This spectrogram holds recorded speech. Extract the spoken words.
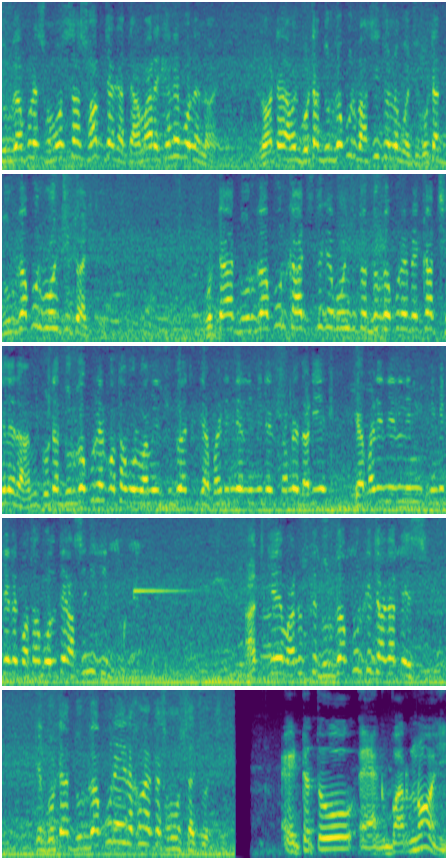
দুর্গাপুরের সমস্যা সব জায়গাতে, আমার এখানে বলে নয়। নটা আমি গোটা দুর্গাপুরবাসীর জন্য বলছি, গোটা দুর্গাপুর বঞ্চিত আজকে। গোটা দুর্গাপুর কাজ থেকে বঞ্চিত দুর্গাপুরের বেকার ছেলেরা, আমি গোটা দুর্গাপুরের কথা বলব, আমি শুধু আজকে ক্যাপাইট ইন্ডিয়া লিমিটেড সামনে দাঁড়িয়ে ক্যাপাইট ইন্ডিয়া লিমিটেডের কথা বলতে আসিনি কিন্তু। আজকে মানুষকে দুর্গাপুরকে জাগাতে এসেছি, যে গোটা দুর্গাপুরে এরকম একটা সমস্যা চলছে। এটা তো একবার নয়।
